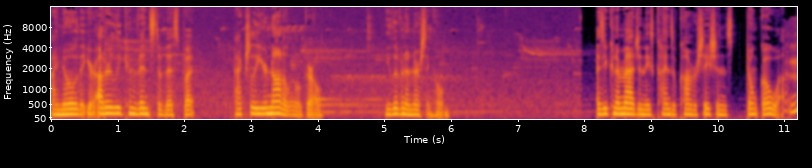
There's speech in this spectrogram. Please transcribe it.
I know that you're utterly convinced of this, but actually, you're not a little girl. You live in a nursing home. As you can imagine, these kinds of conversations don't go well. No.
